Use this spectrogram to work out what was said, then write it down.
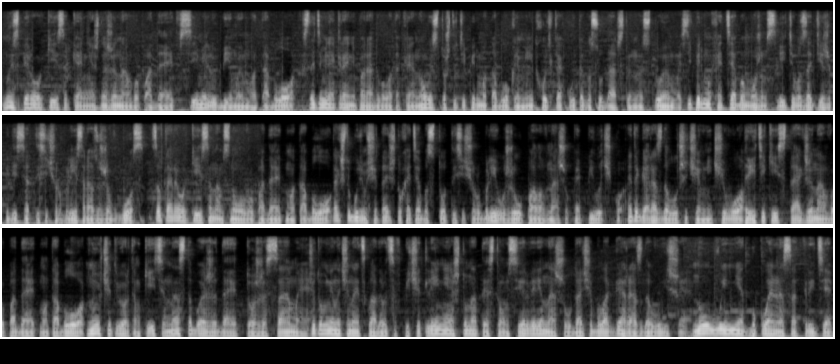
Ну и с первого кейса конечно же нам выпадает всеми любимый мотоблок. Кстати, меня крайне порадовала такая новость, то что теперь мотоблок имеет хоть какую-то государственную стоимость. Теперь мы хотя бы можем слить его за те же 50 тысяч рублей сразу же в гос. Со второго кейса нам снова выпадает мотоблок, так что будем считать, что хотя бы 100 тысяч рублей уже упало в нашу копилочку. Это гораздо лучше, чем ничего. Третий кейс также нам выпадает мотоблок. Ну и в четвертом кейсе нас с тобой ожидает то же самое. Что-то у меня начинает складываться впечатление, что на тестовом сервере наша удача была гораздо выше. Но увы нет, буквально с открытия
